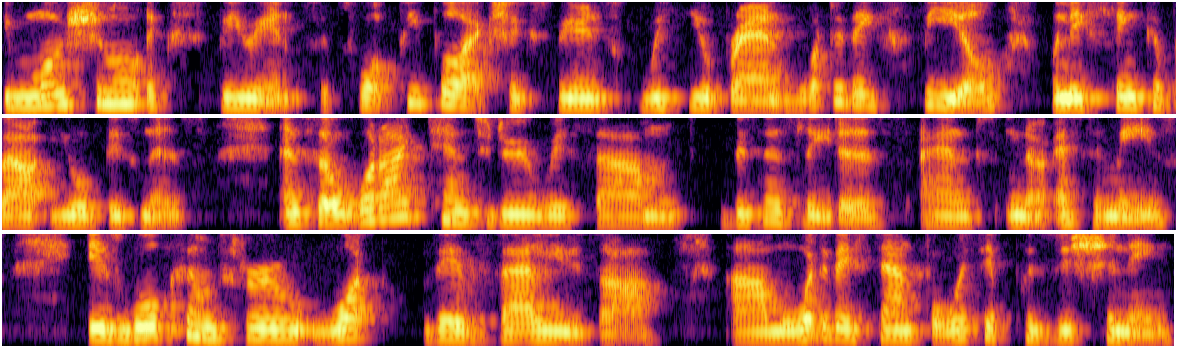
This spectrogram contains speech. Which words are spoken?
emotional experience, it's what people actually experience with your brand. What do they feel when they think about your business? And so, what I tend to do with um, business leaders and you know SMEs is walk them through what their values are. Um, what do they stand for? What's their positioning?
